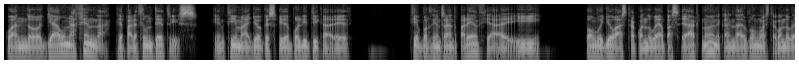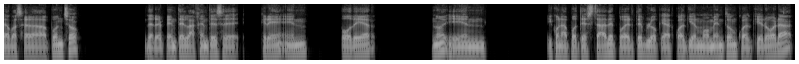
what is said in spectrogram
cuando ya una agenda que parece un Tetris, que encima yo que soy de política de 100% transparencia y pongo yo hasta cuando voy a pasear, ¿no? En el calendario pongo hasta cuando voy a pasear a Poncho, de repente la gente se cree en poder, ¿no? Y, en, y con la potestad de poderte bloquear cualquier momento, en cualquier hora,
